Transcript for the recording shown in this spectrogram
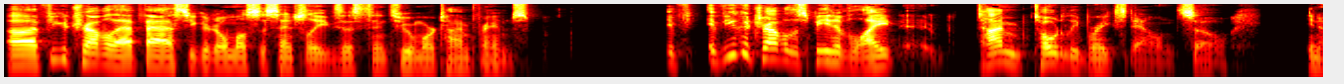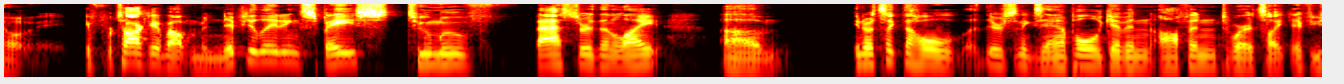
Uh, if you could travel that fast, you could almost essentially exist in two or more time frames. If if you could travel the speed of light, time totally breaks down. So, you know, if we're talking about manipulating space to move faster than light, um, you know, it's like the whole. There's an example given often to where it's like if you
